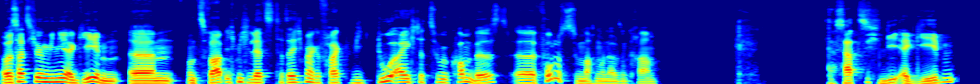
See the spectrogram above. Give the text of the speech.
Aber es hat sich irgendwie nie ergeben. Ähm, und zwar habe ich mich letzt tatsächlich mal gefragt, wie du eigentlich dazu gekommen bist, äh, Fotos zu machen und all so ein Kram. Das hat sich nie ergeben.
